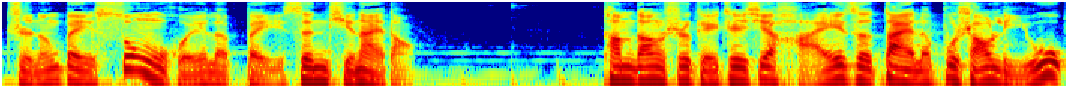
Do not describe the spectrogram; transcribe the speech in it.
只能被送回了北森提奈岛。他们当时给这些孩子带了不少礼物。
